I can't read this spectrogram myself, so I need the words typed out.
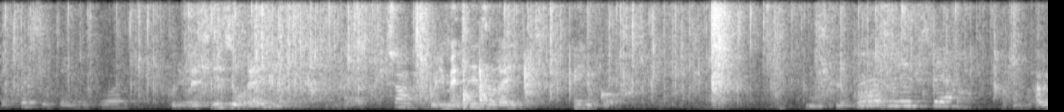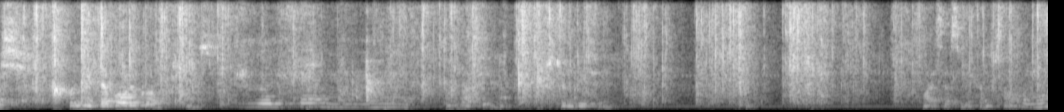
Que c'était une boîte? Faut lui mettre les oreilles. Tiens. Faut lui mettre les oreilles et le corps. Donc le Ah, corps. je voulais le faire. Ah oui, faut lui mettre d'abord le corps, je pense. Je veux le faire. On fait. Je te le défais. Ouais, ça se met comme ça. Comment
